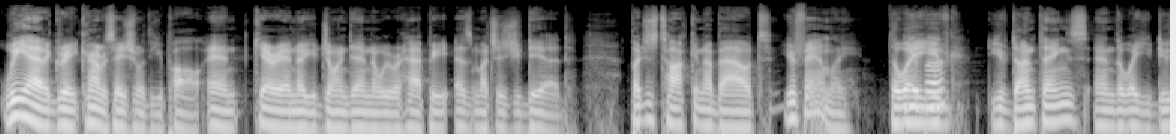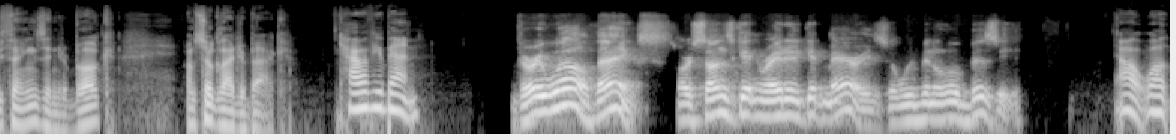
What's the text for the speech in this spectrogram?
We had a great conversation with you, Paul. And Carrie, I know you joined in and we were happy as much as you did. But just talking about your family, the way you've you've done things and the way you do things in your book. I'm so glad you're back. How have you been? Very well, thanks. Our son's getting ready to get married, so we've been a little busy. Oh well,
